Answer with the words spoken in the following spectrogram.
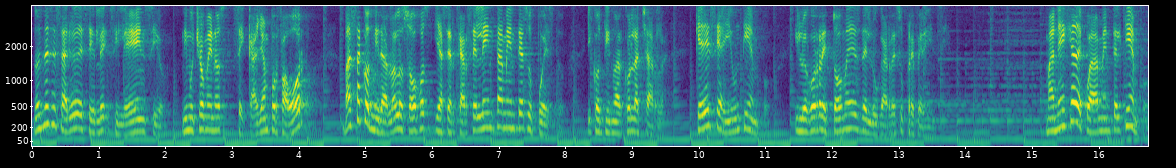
no es necesario decirle silencio, ni mucho menos se callan por favor. Basta con mirarlo a los ojos y acercarse lentamente a su puesto y continuar con la charla. Quédese ahí un tiempo y luego retome desde el lugar de su preferencia. Maneje adecuadamente el tiempo.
